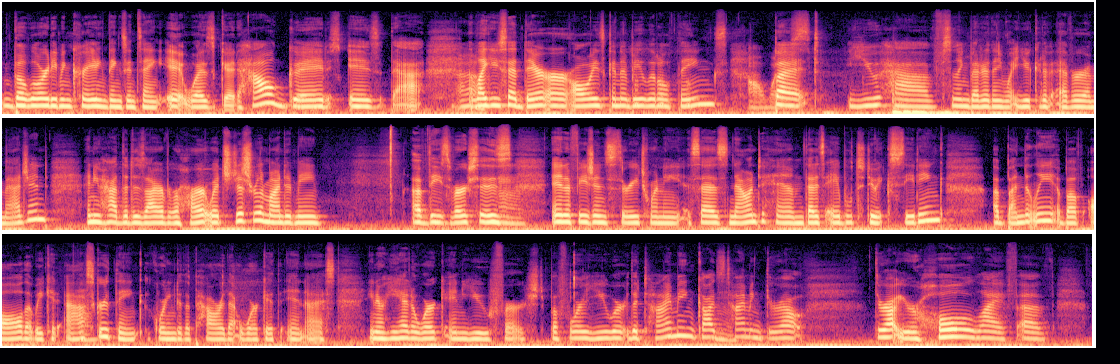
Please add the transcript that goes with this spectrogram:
the Lord even creating things and saying it was good. How good was good. is that? And Ah, like you said, there are always going to be little things, always. but you have something better than what you could have ever imagined, and you had the desire of your heart, which just reminded me of these verses Mm. in Ephesians 3:20 it says now unto him that is able to do exceeding abundantly above all that we could ask or think according to the power that worketh in us. You know, he had to work in you first before you were the timing God's Mm. timing throughout throughout your whole life of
